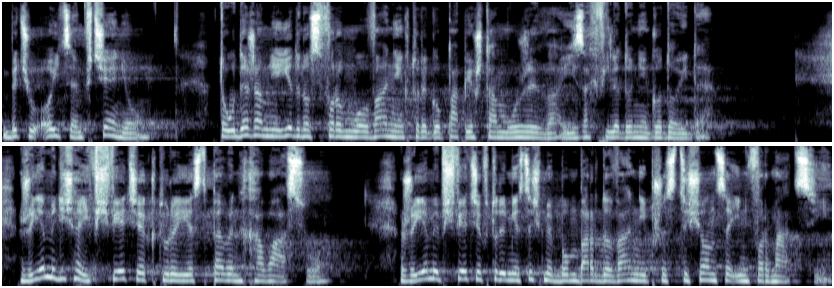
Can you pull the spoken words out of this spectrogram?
byciu ojcem w cieniu, to uderza mnie jedno sformułowanie, którego papież tam używa i za chwilę do niego dojdę. Żyjemy dzisiaj w świecie, który jest pełen hałasu. Żyjemy w świecie, w którym jesteśmy bombardowani przez tysiące informacji.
